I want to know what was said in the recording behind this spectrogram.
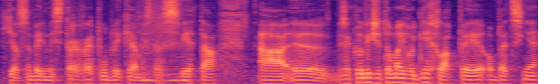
chtěl jsem být mistr republiky a mistr hmm. světa a e, řekl bych, že to mají hodně chlapy obecně,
